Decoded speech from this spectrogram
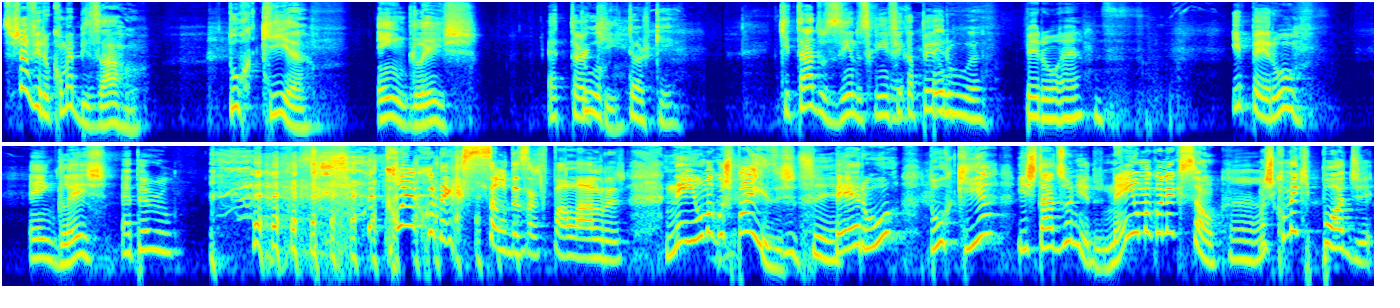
Vocês já viram como é bizarro? Turquia, em inglês, é Tur- Turkey. Turkey. Que traduzindo significa Peru. Peru. é. Peru, é. E Peru, em inglês, é Peru. Qual é a conexão dessas palavras? Nenhuma com os países. Sim. Peru, Turquia e Estados Unidos. Nenhuma conexão. Mas como é que pode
